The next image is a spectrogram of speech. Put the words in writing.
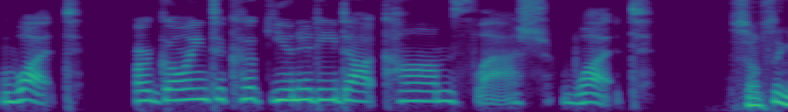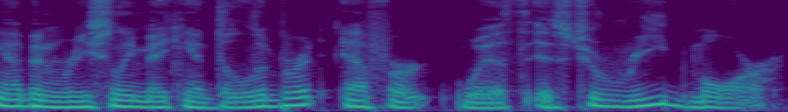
WHAT or going to cookunity.com slash what. Something I've been recently making a deliberate effort with is to read more.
